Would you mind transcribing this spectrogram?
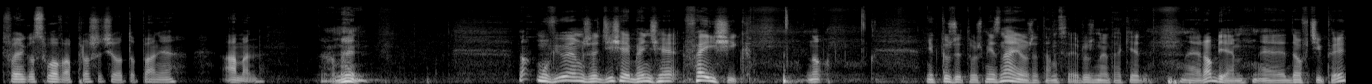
Twojego słowa. Proszę Cię o to, Panie. Amen. Amen. No, mówiłem, że dzisiaj będzie fejsik. No, niektórzy tu już mnie znają, że tam sobie różne takie e, robię e, dowcipy.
